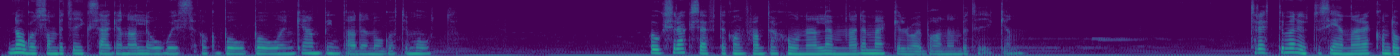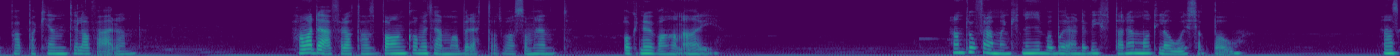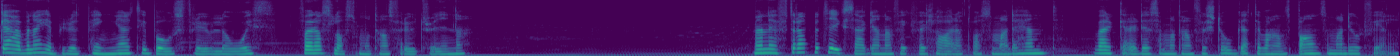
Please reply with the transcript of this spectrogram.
Något som butiksägarna Lois och Bo Bowenkamp inte hade något emot. Och strax efter konfrontationen lämnade McElroy-barnen butiken. 30 minuter senare kom dock pappa Ken till affären. Han var där för att hans barn kommit hem och berättat vad som hänt. Och nu var han arg. Han tog fram en kniv och började vifta den mot Lois och Bo. Han ska även ha erbjudit pengar till Bos fru Lois för att slåss mot hans fru Trina. Men efter att butiksägarna fick förklarat vad som hade hänt verkade det som att han förstod att det var hans barn som hade gjort fel.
